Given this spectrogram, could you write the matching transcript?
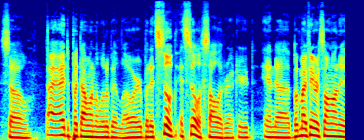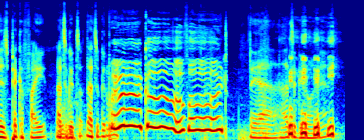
So I, I had to put that one a little bit lower, but it's still it's still a solid record. And uh, but my favorite song on it is "Pick a Fight." That's a good that's a good one. Pick a fight. Yeah, that's a good one.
